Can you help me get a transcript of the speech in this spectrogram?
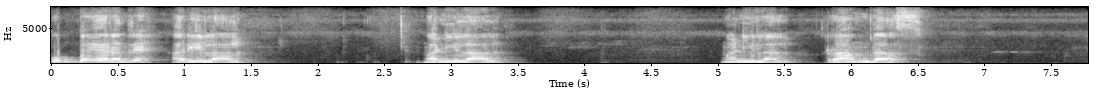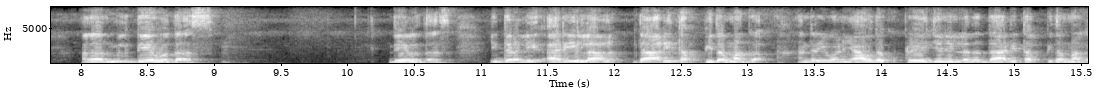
ಒಬ್ಬ ಯಾರಂದರೆ? ಹರಿಲಾಲ್, ಮಣಿಲಾಲ್ ಮಣಿಲಾಲ್, ರಾಮದಾಸ್ ಅದಾದಮೇಲೆ ದೇವದಾಸ್. ದೇವದಾಸ್. ಇದರಲ್ಲಿ ಹರಿಲಾಲ್ ದಾರಿ ತಪ್ಪಿದ ಮಗ. ಅಂದರೆ ಇವನು ಯಾವುದಕ್ಕೂ ಪ್ರಯೋಜನ ಇಲ್ಲದ ದಾರಿ ತಪ್ಪಿದ ಮಗ.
